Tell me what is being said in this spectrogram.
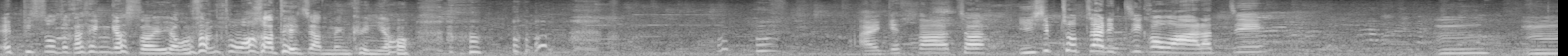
에피소드가 생겼어. 영상 통화가 되지 않는 그녀. 알겠어. 저 20초짜리 찍어와. 알았지? 음, 음.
